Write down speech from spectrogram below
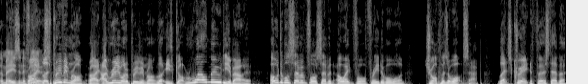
amazing if Right, he is. let's prove him wrong. Right, I really want to prove him wrong. Look, he's got well moody about it. O double seven four seven O eight four three double one. Drop us a WhatsApp. Let's create the first ever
